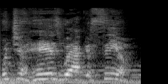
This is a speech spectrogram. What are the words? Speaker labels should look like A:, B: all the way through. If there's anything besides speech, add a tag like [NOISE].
A: Put your hands where I can see them.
